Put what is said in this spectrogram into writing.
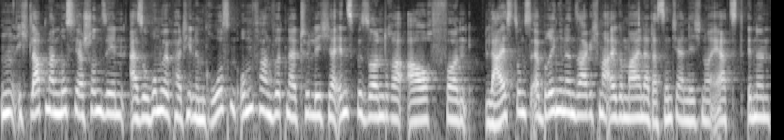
Hm, ich glaube, man muss ja schon sehen, also Homöopathie in einem großen Umfang wird natürlich ja insbesondere auch von Leistungserbringenden, sage ich mal allgemeiner, das sind ja nicht nur Ärztinnen,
